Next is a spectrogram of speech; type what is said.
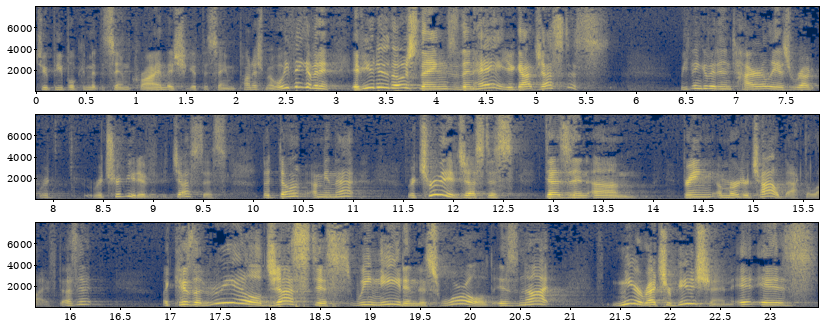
Two people commit the same crime, they should get the same punishment. we think of it, if you do those things, then hey, you got justice. We think of it entirely as re- retributive justice. But don't, I mean, that retributive justice doesn't um, bring a murdered child back to life, does it? Because the real justice we need in this world is not mere retribution, it is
